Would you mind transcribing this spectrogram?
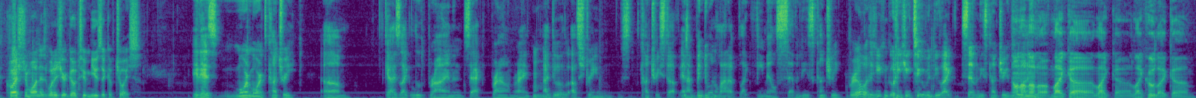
question one is, what is your go-to music of choice? it has more and more it's country. Um, guys like Luke Bryan and Zac Brown, right? Mhm. I do a, I'll stream s- country stuff, and I've been doing a lot of like female '70s country. Really? You can go to YouTube and do like '70s country. And No, no, like- no, no. Like, uh, like, uh, like who? Like, um,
